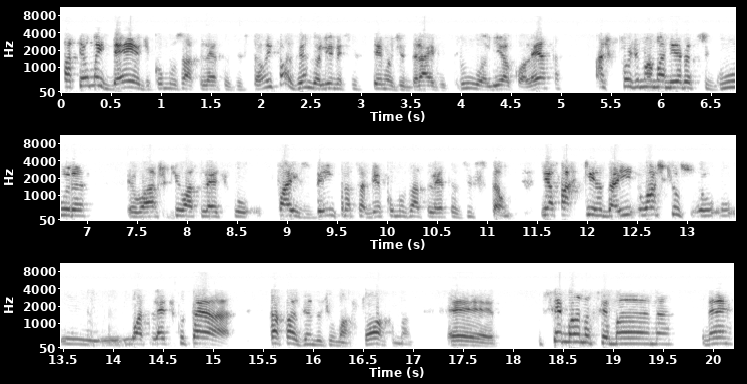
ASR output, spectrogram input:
para ter uma ideia de como os atletas estão e fazendo ali nesse sistema de drive-thru ali a coleta. Acho que foi de uma maneira segura. Eu acho que o Atlético faz bem para saber como os atletas estão. E a partir daí, eu acho que o, o, o Atlético está está fazendo de uma forma, é, semana a semana, né?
